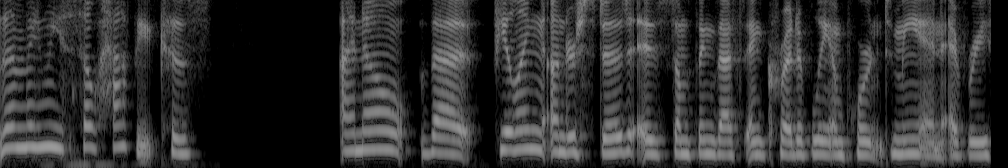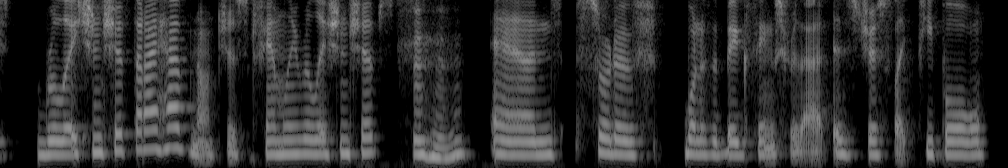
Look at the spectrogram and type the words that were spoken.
that made me so happy because I know that feeling understood is something that's incredibly important to me in every relationship that I have, not just family relationships. Mhm. And sort of one of the big things for that is just like people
